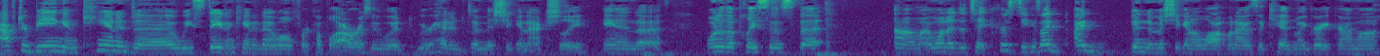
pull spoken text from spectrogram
After being in Canada, we stayed in Canada well for a couple hours. We would we were headed to Michigan actually, and uh, one of the places that um, I wanted to take Christy because I I'd been to Michigan a lot when I was a kid. My great grandma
